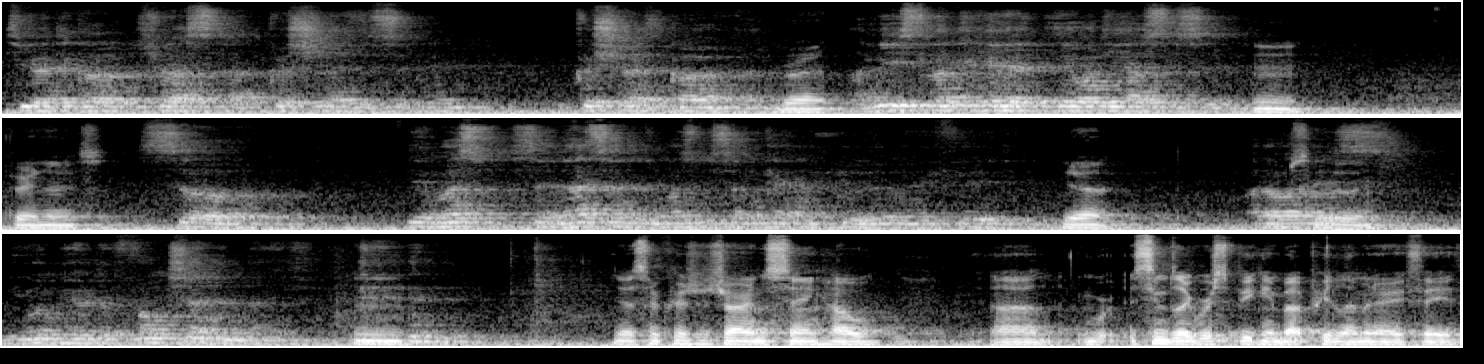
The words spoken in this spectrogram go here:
theoretical trust that Krishna is the supreme, Krishna is God. And Right. At least let me hear, hear what he has to say. Mm. Very nice. So there must, so in that sense, there must be some kind of preliminary faith. Yeah. Otherwise, Absolutely. we won't be able to function in life. Mm. Yeah, so Krishna Sharan is saying how uh, it seems like we're speaking about preliminary faith.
